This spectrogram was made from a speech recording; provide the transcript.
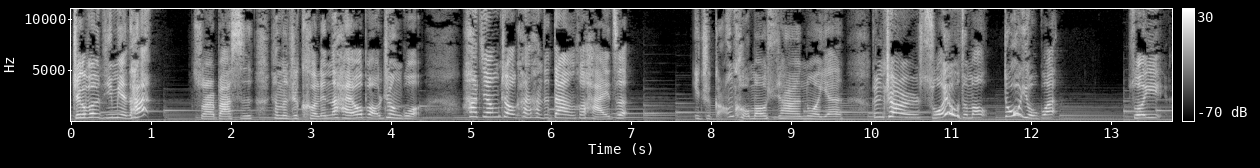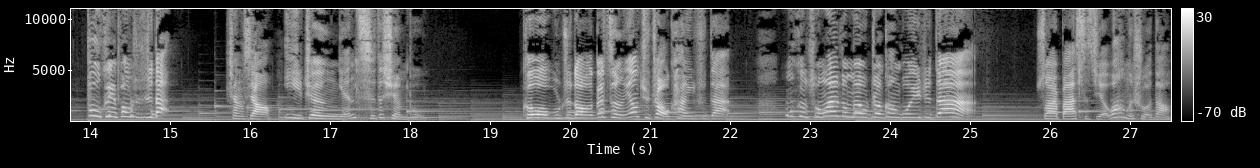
这个问题免谈。”索尔巴斯向那只可怜的海鸥保证过，他将照看他的蛋和孩子。一只港口猫许下的诺言，跟这儿所有的猫都有关，所以不可以碰这只蛋。上校义正言辞地宣布。可我不知道该怎样去照看一只蛋，我可从来都没有照看过一只蛋。索尔巴斯绝望地说道。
